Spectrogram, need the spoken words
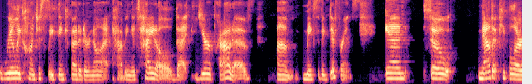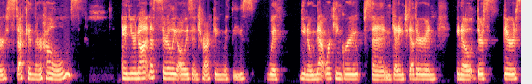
really consciously think about it or not having a title that you're proud of um, makes a big difference and so now that people are stuck in their homes and you're not necessarily always interacting with these with you know networking groups and getting together and you know there's there's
